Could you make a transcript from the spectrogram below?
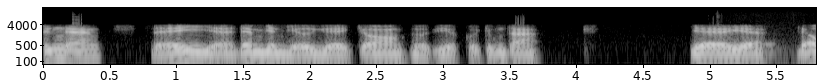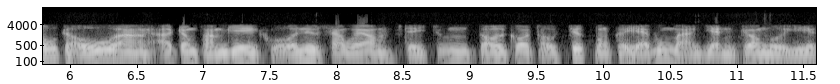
xứng đáng để à, đem danh dự về cho người Việt của chúng ta. Về à, đấu thủ à, ở trong phạm vi của New South Wales thì chúng tôi có tổ chức một cái giải bóng bàn dành cho người Việt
